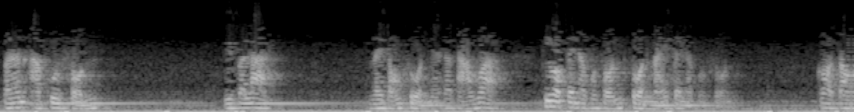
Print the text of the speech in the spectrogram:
เพราะฉะนั้นอกุศล วิปลาสในสองส่วนเนี่ยถ้าถามว่าที่ว่าเป็นอกุศลส่วนไหนเป็นอกุศล ก็ต้อง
